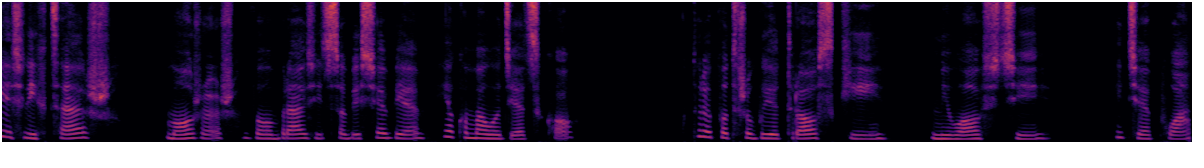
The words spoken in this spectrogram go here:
Jeśli chcesz, możesz wyobrazić sobie siebie jako małe dziecko które potrzebuje troski, miłości i ciepła.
